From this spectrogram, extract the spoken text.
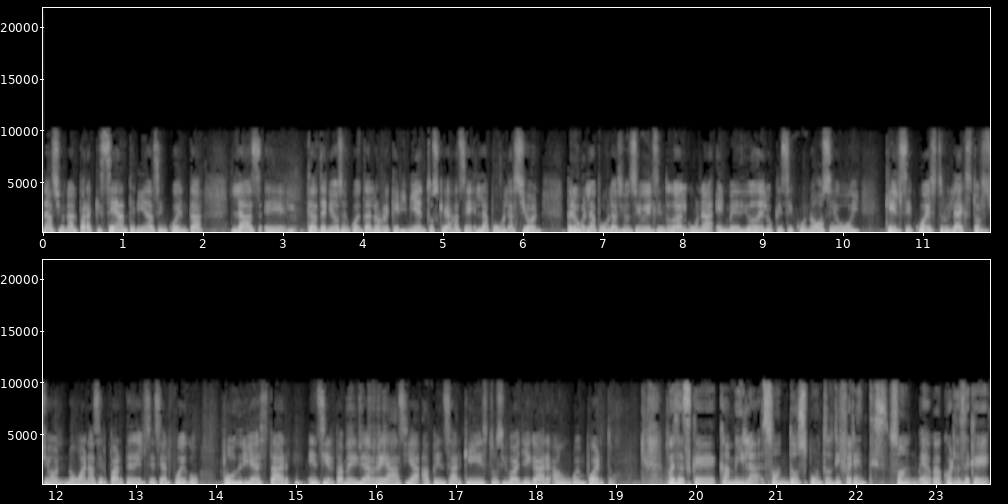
Nacional para que sean tenidas en cuenta las, eh, tenidos en cuenta los requerimientos que hace la población. Pero la población civil, sin duda alguna, en medio de lo que se conoce hoy, que el secuestro y la extorsión no van a ser parte del cese al fuego, podría estar en cierta medida reacia a pensar que esto sí va a llegar a un buen puerto. Pues es que, Camila, son dos puntos diferentes. Son, eh, acuérdese que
